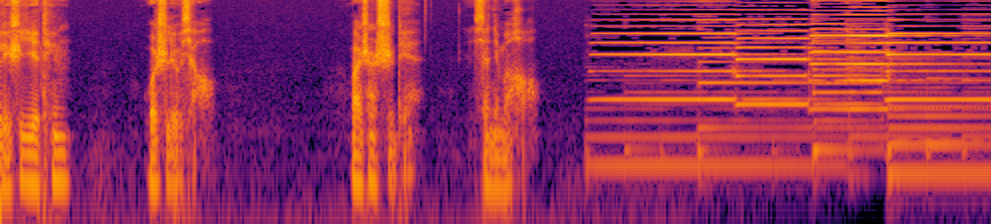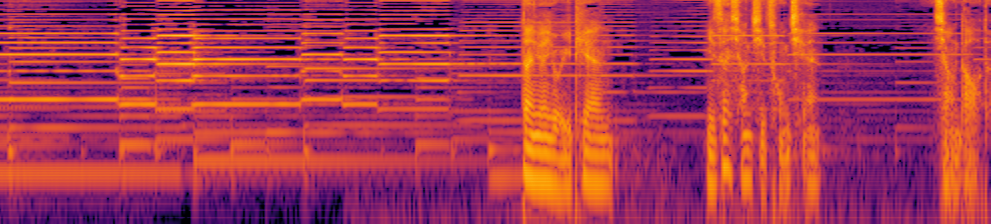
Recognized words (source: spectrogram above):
这里是夜听，我是刘晓。晚上十点，向你们好。但愿有一天，你再想起从前，想到的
